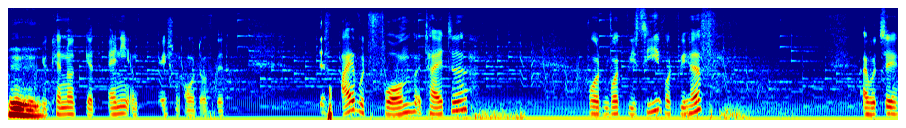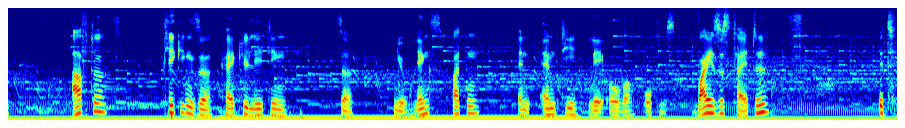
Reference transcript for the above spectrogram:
Mm. You cannot get any information out of it. If I would form a title for what we see, what we have, I would say after clicking the calculating the new length button, an empty layover opens. Why this title? It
